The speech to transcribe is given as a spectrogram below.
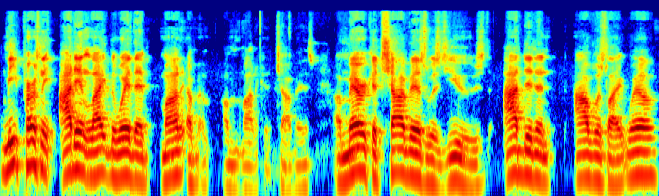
me personally, I didn't like the way that Mon- um, um, Monica Chavez, America Chavez was used. I didn't. I was like, well,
